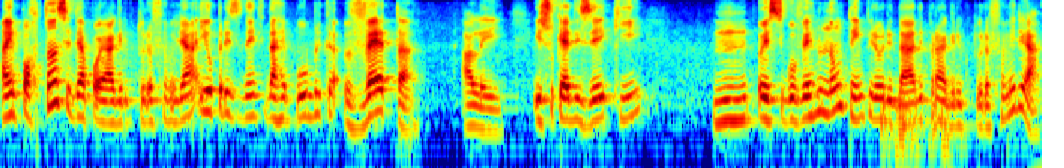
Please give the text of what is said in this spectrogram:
a importância de apoiar a agricultura familiar e o presidente da República veta a lei. Isso quer dizer que esse governo não tem prioridade para a agricultura familiar.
